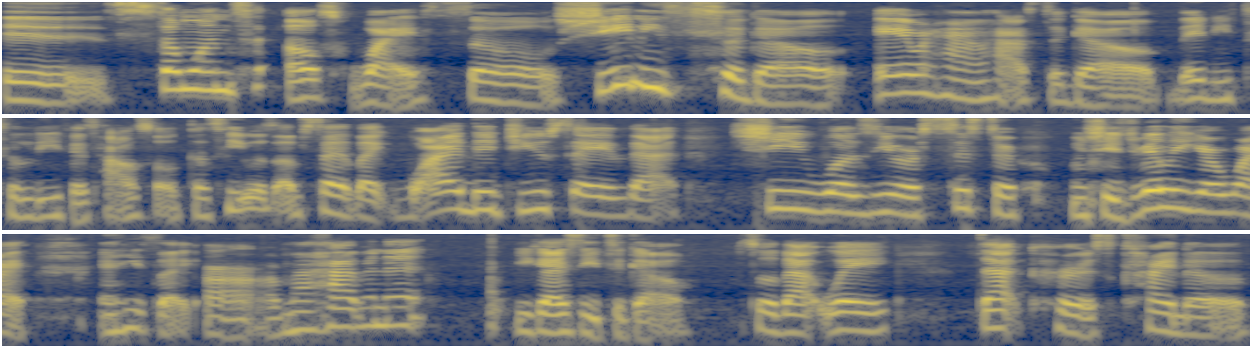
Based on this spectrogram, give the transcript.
is someone else's wife. So she needs to go. Abraham has to go. They need to leave his household because he was upset. Like, why did you say that she was your sister when she's really your wife? And he's like, uh, I'm not having it. You guys need to go. So that way, that curse kind of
